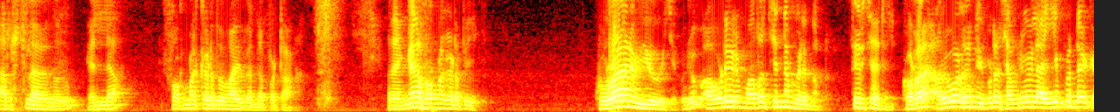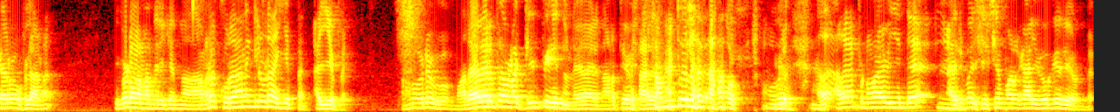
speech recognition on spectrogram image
അറസ്റ്റിലാകുന്നതും എല്ലാം സ്വർണക്കടത്തുമായി ബന്ധപ്പെട്ടാണ്. അതെങ്ങനെ സ്വർണക്കടത്തി? ഖുറാൻ ഉപയോഗിച്ച്. ഒരു അവിടെ ഒരു മതചിഹ്നം വരുന്നുണ്ട്. തീർച്ചയായിട്ടും. കുറേ അതുപോലെ തന്നെ ഇവിടെ ശബരിമല അയ്യപ്പന്റെ കെയർ ഓഫിലാണ് ഇവിടെ നടന്നിരിക്കുന്ന അവിടെ അവിടെ ഖുറാനെങ്കിലൂടെ അയ്യപ്പൻ. അയ്യപ്പൻ. നമ്മൾ ഒരു മതേതരത്തെ അവിടെ കീപ്പ് ചെയ്യുന്നുണ്ട്. ഏതായാലും നടത്തിയ ഒരു ആളാണ്. അതാണ് പിണറായി വിജയന്റെ അരുമ ശിഷ്യന്മാർക്ക് ആ യോഗ്യതയുണ്ട്.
